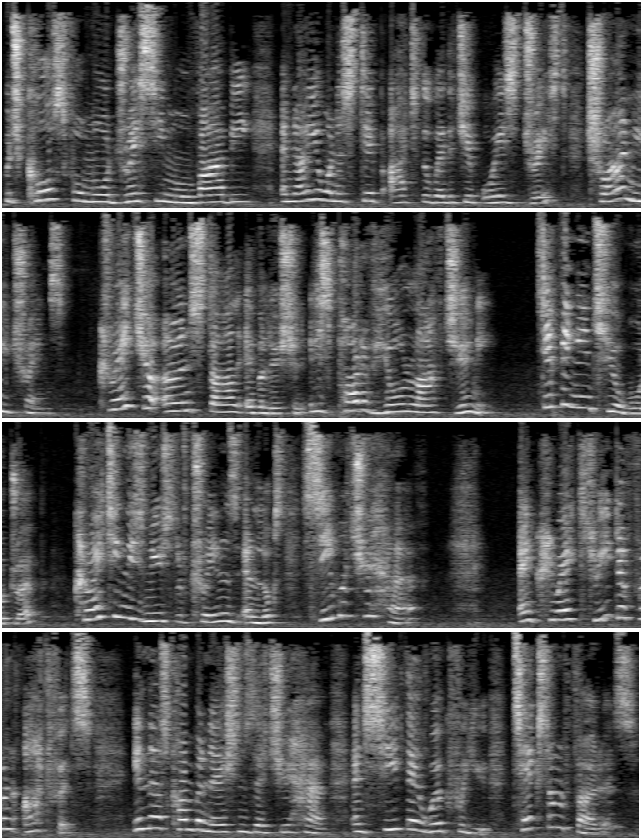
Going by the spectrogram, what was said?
which calls for more dressy, more vibey, and now you want to step out of the way that you've always dressed. Try new trends. Create your own style evolution. It is part of your life journey. Stepping into your wardrobe, creating these new sort of trends and looks, see what you have, and create three different outfits in those combinations that you have and see if they work for you. Take some photos.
